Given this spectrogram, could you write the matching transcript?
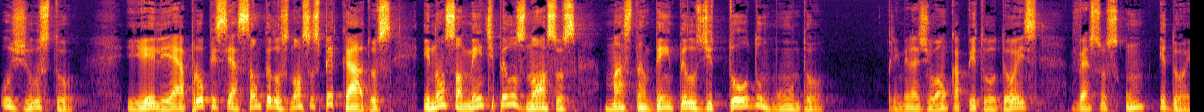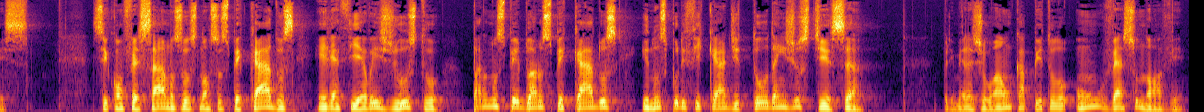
o justo. E ele é a propiciação pelos nossos pecados, e não somente pelos nossos, mas também pelos de todo o mundo. 1 João capítulo 2, versos 1 e 2. Se confessarmos os nossos pecados, ele é fiel e justo para nos perdoar os pecados e nos purificar de toda a injustiça. 1 João capítulo 1, verso 9.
